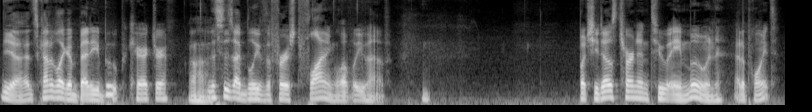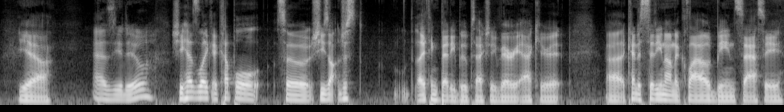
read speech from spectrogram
Yeah, it's kind of like a Betty Boop character. Uh-huh. This is, I believe, the first flying level you have. But she does turn into a moon at a point, Yeah, as you do. She has like a couple. So she's on just. I think Betty Boop's actually very accurate. Uh, kind of sitting on a cloud, being sassy.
